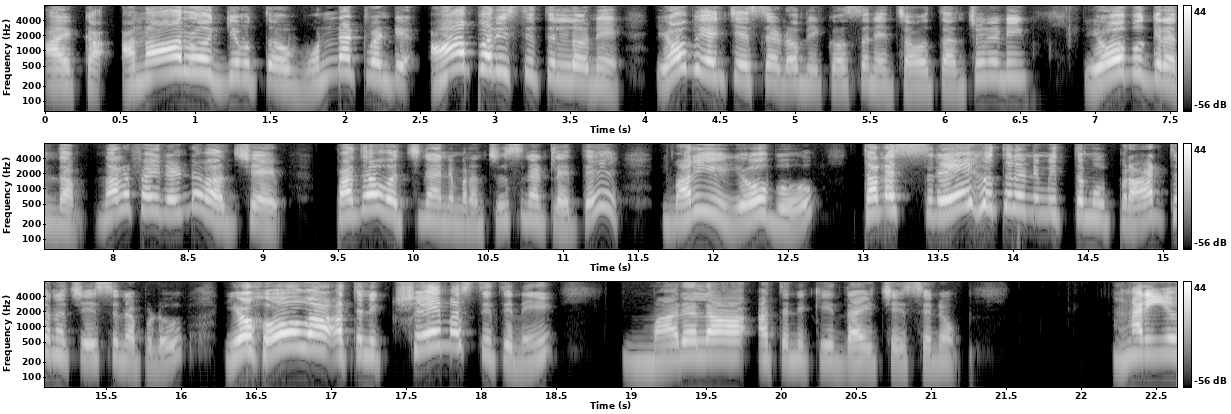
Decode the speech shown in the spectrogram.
ఆ యొక్క అనారోగ్యంతో ఉన్నటువంటి ఆ పరిస్థితుల్లోనే యోబు ఏం చేశాడో మీకోసం నేను చదువుతాను. చూడండి యోబు గ్రంథం నలభై రెండవ అధ్యాయం పదో వచ్చినాన్ని మనం చూసినట్లయితే మరియు యోబు తన స్నేహితుల నిమిత్తము ప్రార్థన చేసినప్పుడు యహోవా అతని క్షేమ స్థితిని మరలా అతనికి దయచేసెను. మరియు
